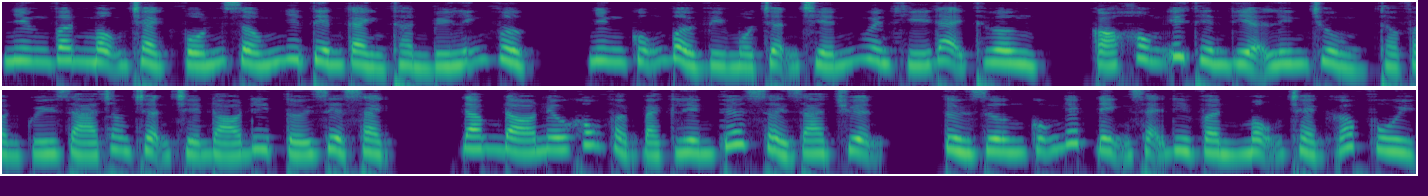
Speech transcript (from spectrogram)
Nhưng Vân Mộng Trạch vốn giống như tiên cảnh thần bí lĩnh vực, nhưng cũng bởi vì một trận chiến nguyên khí đại thương, có không ít thiên địa linh trùng thờ phần quý giá trong trận chiến đó đi tới diệt sạch. Năm đó nếu không phải Bạch Liên Tuyết xảy ra chuyện, Từ Dương cũng nhất định sẽ đi Vân Mộng Trạch góp vui.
